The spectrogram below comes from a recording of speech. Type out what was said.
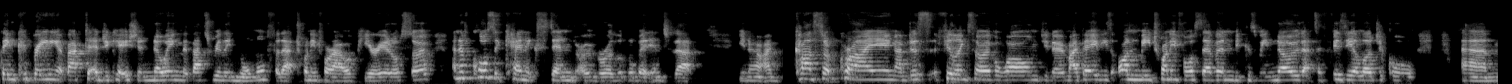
think bringing it back to education, knowing that that's really normal for that 24 hour period or so. And of course, it can extend over a little bit into that. You know, I can't stop crying. I'm just feeling so overwhelmed. You know, my baby's on me 24 7 because we know that's a physiological um,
